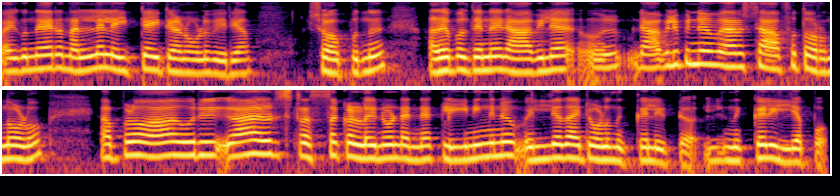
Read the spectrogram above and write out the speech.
വൈകുന്നേരം നല്ല ലേറ്റ് ആയിട്ടാണ് ഓൾ വരിക ഷോപ്പിൽ നിന്ന് അതേപോലെ തന്നെ രാവിലെ രാവിലെ പിന്നെ വേറെ സ്റ്റാഫ് തുറന്നോളും. അപ്പോൾ ആ ഒരു ആ ഒരു സ്ട്രെസ്സൊക്കെ ഉള്ളതിനോണ്ട് തന്നെ ക്ലീനിങ്ങിന് വലിയതായിട്ട് അവൾ നിൽക്കലിട്ട് നിൽക്കലില്ല അപ്പോൾ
